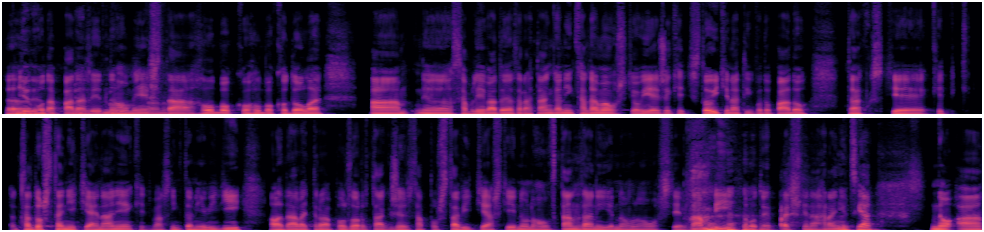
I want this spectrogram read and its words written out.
e, jeden, voda padá jeden, z jedného miesta áno. hlboko, hlboko dole a e, sa vlieva do jazera Tanganika. Zaujímavosťou je, že keď stojíte na tých vodopádoch, tak ste, keď sa dostanete aj na ne, keď vás nikto nevidí, ale dávať treba pozor, takže sa postavíte a ste jednou nohou v Tanzánii, jednou nohou ste v Zambii, lebo to je presne na hraniciach. No a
